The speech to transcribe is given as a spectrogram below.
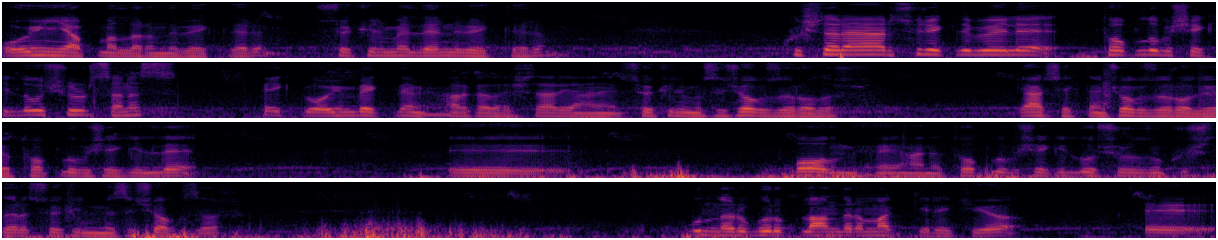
oyun yapmalarını beklerim. Sökülmelerini beklerim. Kuşları eğer sürekli böyle toplu bir şekilde uçurursanız pek bir oyun beklemeyin arkadaşlar. Yani sökülmesi çok zor olur. gerçekten çok zor oluyor. Toplu bir şekilde e, olmuyor yani. Toplu bir şekilde uçurduğun kuşlara sökülmesi çok zor. Bunları gruplandırmak gerekiyor. E,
